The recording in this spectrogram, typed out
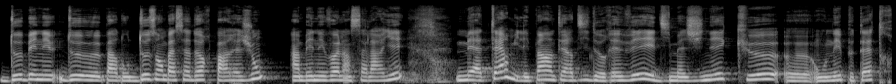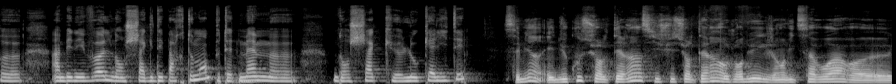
deux, béné- deux, pardon, deux ambassadeurs par région, un bénévole, un salarié. Mais à terme, il n'est pas interdit de rêver et d'imaginer que euh, on ait peut-être euh, un bénévole dans chaque département, peut-être même euh, dans chaque localité. C'est bien. Et du coup, sur le terrain, si je suis sur le terrain aujourd'hui et que j'ai envie de savoir euh,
